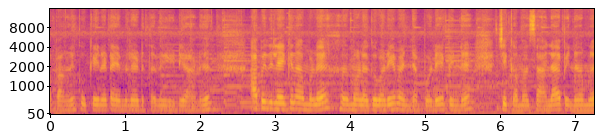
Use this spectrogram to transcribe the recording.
അപ്പോൾ അങ്ങനെ കുക്ക് ചെയ്യുന്ന ടൈമിൽ എടുത്ത വീഡിയോ ആണ്. അപ്പോൾ ഇതിലേക്ക് നമ്മൾ മുളക് പൊടി മഞ്ഞൾപ്പൊടി പിന്നെ ചിക്കൻ മസാല പിന്നെ നമ്മൾ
